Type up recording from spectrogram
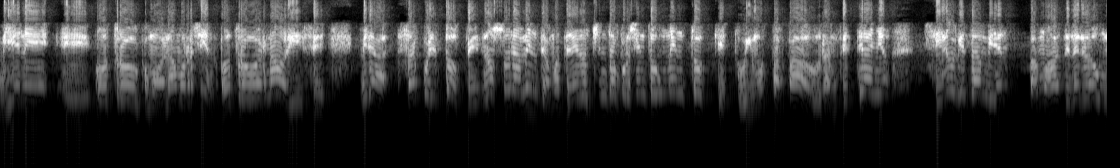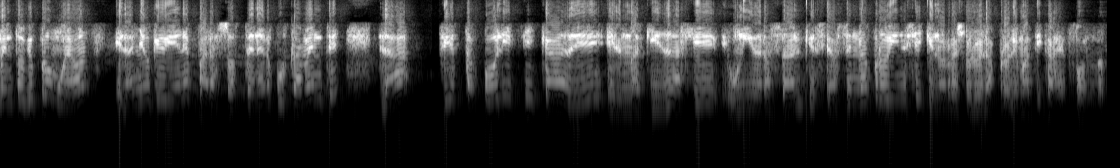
viene eh, otro, como hablamos recién, otro gobernador y dice, mira, saco el tope, no solamente vamos a tener el 80% de aumento que estuvimos tapados durante este año, sino que también vamos a tener el aumento que promuevan el año que viene para sostener justamente la fiesta política de el maquillaje universal que se hace en la provincia y que no resuelve las problemáticas de fondo.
